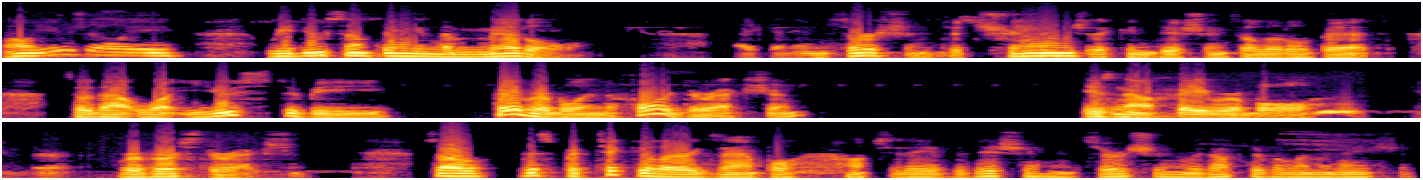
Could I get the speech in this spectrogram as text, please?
Well, usually we do something in the middle, like an insertion, to change the conditions a little bit so that what used to be favorable in the forward direction is now favorable in the reverse direction. So this particular example, oxidative addition, insertion, reductive elimination,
